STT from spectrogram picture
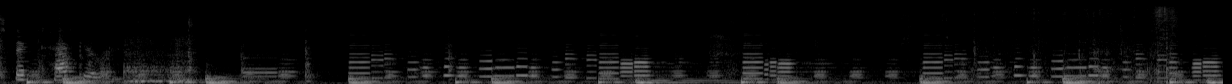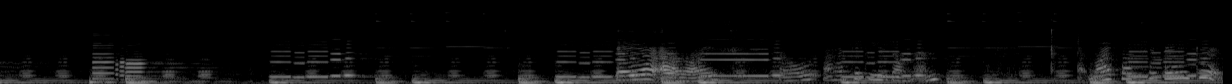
Spectacular. Allies, so I have good views on them. My thoughts are very good.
